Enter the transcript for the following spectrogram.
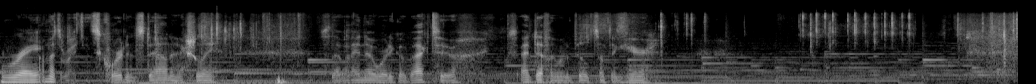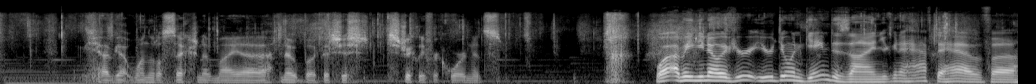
Right. I'm gonna have to write these coordinates down actually, so that way I know where to go back to. I definitely want to build something here. Yeah, I've got one little section of my uh, notebook that's just strictly for coordinates. Well, I mean, you know, if you're you're doing game design, you're gonna have to have, uh,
